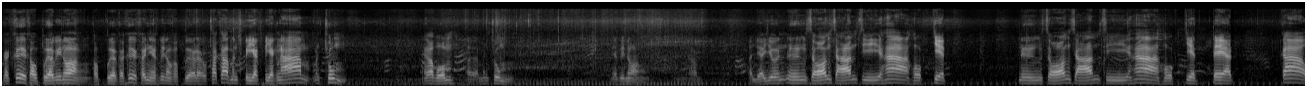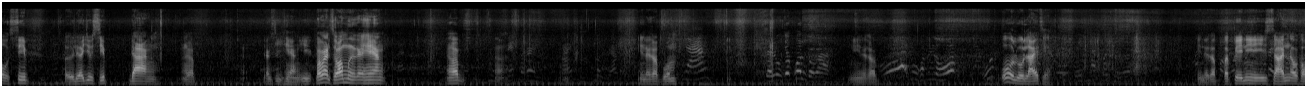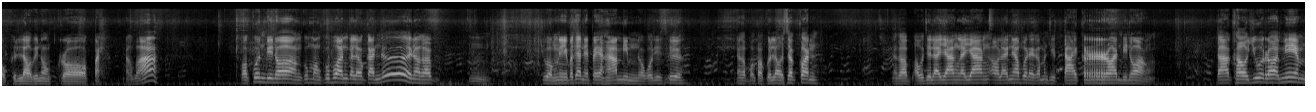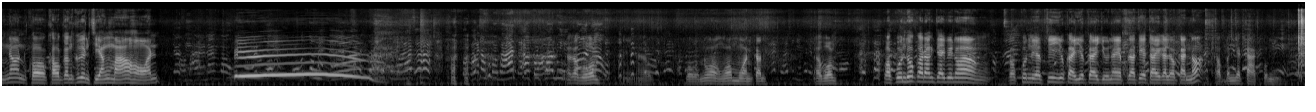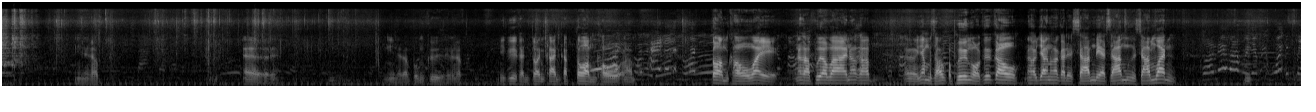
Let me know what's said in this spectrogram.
ก็คือข้าวเปลือกพี่น้องข้าวเปลือกก็คือข้าวเหนียวพี่น้องข้าวเปลือกแล้วถ้าข้าวมันเปียกเปียกน้ำมันชุ่มนะครับผมเออมันชุ่มเนี่ยพี่น้องครับเหลืออยู่หนึ่งสองสามสี่ห้าหกเจ็ดหนึ่งสองสามสี่ห้าหกเจ็ดแปดเก้าสิบเออเหลืออยู่สิบด่างนะครับยังสี่แหงอีกประมาณสองมือก็แหงนะครับ นี่นะครับผมแต่ลูกจะคนก็ว่านี่นะครับลูกเขาเป็นโหลโอ้รวดหลายแท้นี่นะครับประเพณีอีสานเอาเขาขึ้นเหล่าพี่น้องกรอกไปนะครับอะขอบคุณพี่น้องกุมหมองกุบอลกันแล้วกันเด้อนะครับอืมช่วงนี้ประเทศนี้ไปหามิมออกก็ซื้อๆนะครับเอาเขาขึ้นเหล่าสักก่อนนะครับเอาทีละอย่างละอย่างเอาอะไรแนวบ่ได้ครับมันสิตายกรอนพี่น้อง ตาเขาอยู่รอยเมมนอนคอเขากลางคืนเสียงหมาหอนเขาต้องประวัติเอาตัวพ่อลูกนะครับผมนี่นะครับโบนัวหัวมวนกันนะครับผมขอบคุณทุกกำลังใจพี่น้องขอบคุณเรียบที่อยู่ไกลอยู่ไกลอยู่ในประเทศไทยกันแล้วกันเนาะกับบรรยากาศผมนี่นี่นะครับเออนี่นะครับผมคือนะครับ นี่คือขั้นตอนการกับต้อมเขาครับต้อมเขาไว้นะครับ เพื่อว่าเนาะครับเออย่ำเสากับพึ่งออกคือเก่านะครับย่างน้อยก็ได้สามแดดสามมือสามวัน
